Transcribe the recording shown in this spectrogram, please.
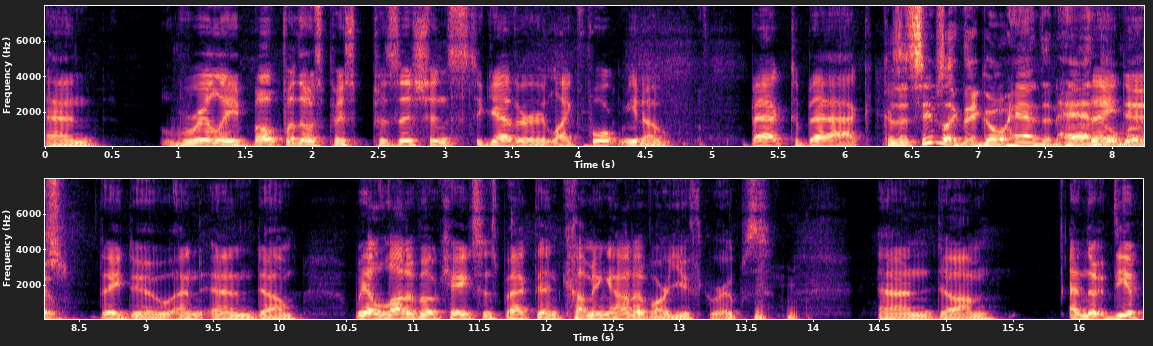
and really both of those pos- positions together, like for you know, back to back, Because it seems like they go hand in hand. they almost. do. They do. And and um, we had a lot of vocations back then coming out of our youth groups, and um, and the, the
